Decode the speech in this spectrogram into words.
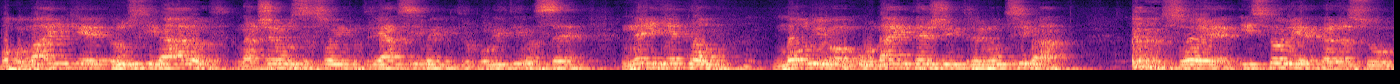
Bogomajke, ruski narod na čelu sa svojim patrijarcima i mitropolitima se ne jednom molio u najtežim trenucima svoje istorije kada su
